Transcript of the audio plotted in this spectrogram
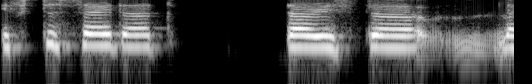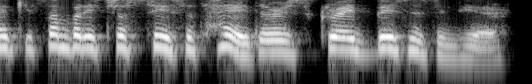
If to say that there is the like somebody just sees that hey there is great business in here.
